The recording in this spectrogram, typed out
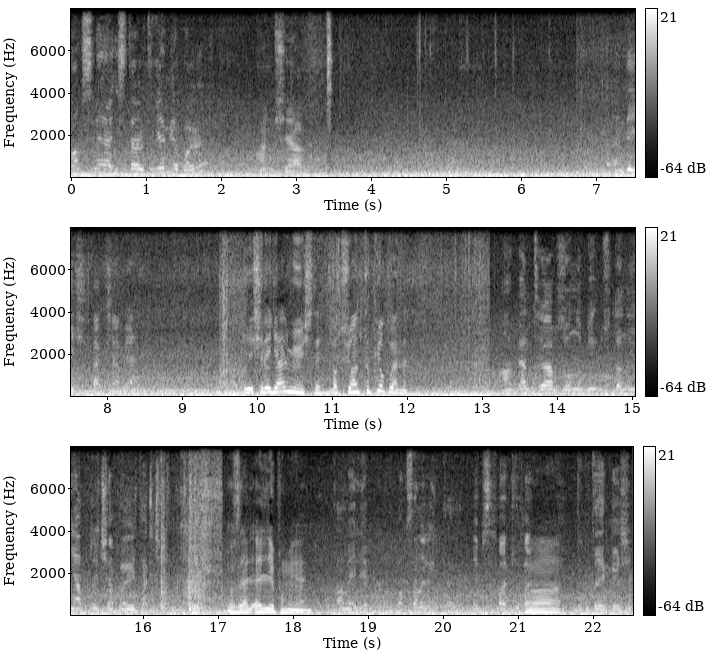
Hamsi veya istavrit yem yaparak aynı şey abi. Ben değişik takacağım ya. Yeşile gelmiyor işte. Bak şu an tık yok bende. Abi ben Trabzonlu bir ustanın yaptığı çaparayı takacağım. Özel el yapımı yani. Tam el yapımı. Baksana renklere. Hepsi farklı farklı. Aa. Tabutaya karışık.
